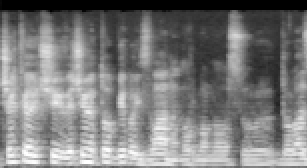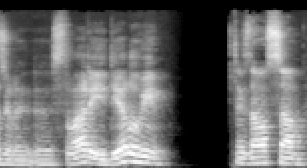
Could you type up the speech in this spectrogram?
čekajući, već je to bilo izvana, normalno su dolazile e, stvari i dijelovi, znao sam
